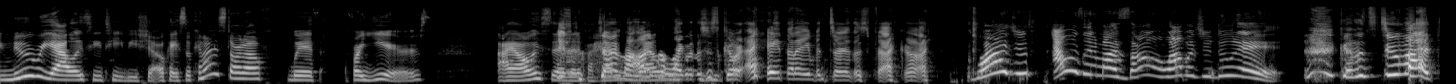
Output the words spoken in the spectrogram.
new reality TV show. Okay, so can I start off with for years? I always said that if I had. I don't like where this is going. I hate that I even turned this back on. Why'd you? I was in my zone. Why would you do that? Because it's too much.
